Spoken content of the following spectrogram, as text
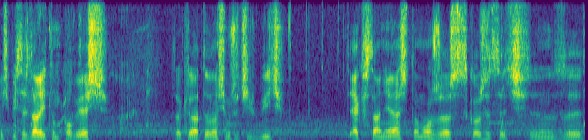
Idź pisać dalej tą powieść. Za kreatywność muszę ci wbić. Ty jak wstaniesz, to możesz skorzystać e, z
